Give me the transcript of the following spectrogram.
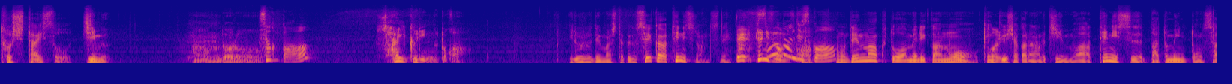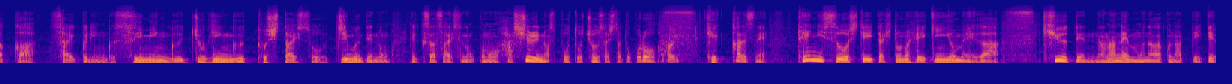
都市体操ジム。なんだろう。サッカー？サイクリングとか。いろいろ出ましたけど正解はテニスなんですね。えテニスなんですか？あのデンマークとアメリカの研究者からなるチームは、はい、テニスバドミントンサッカーサイクリングスイミングジョギング都市体操ジムでのエクササイズのこの8種類のスポーツを調査したところ、はい、結果ですねテニスをしていた人の平均余命が9.7年も長くなっていて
